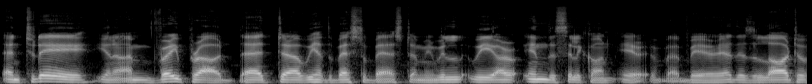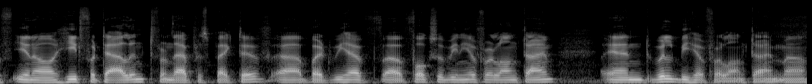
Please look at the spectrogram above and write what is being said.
And today, you know, I'm very proud that uh, we have the best of best. I mean, we we are in the Silicon uh, Bay Area. There's a lot of you know heat for talent from that perspective. Uh, but we have uh, folks who've been here for a long time, and will be here for a long time. Uh,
